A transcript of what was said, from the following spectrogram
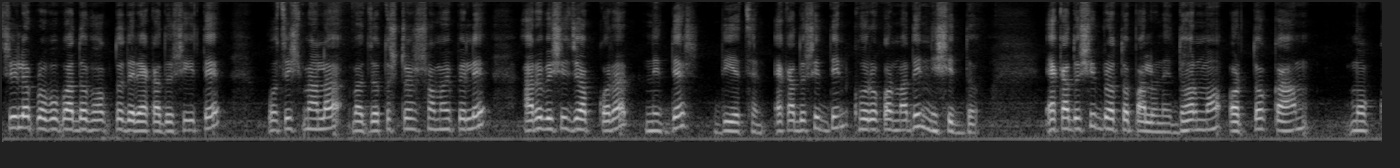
শ্রীল প্রভুপাদ ভক্তদের একাদশীতে পঁচিশ মালা বা যথেষ্ট সময় পেলে আরও বেশি জপ করার নির্দেশ দিয়েছেন। একাদশীর দিন ক্ষৌরকর্মাদি নিষিদ্ধ। একাদশী ব্রত পালনে ধর্ম, অর্থ, কাম, মোক্ষ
